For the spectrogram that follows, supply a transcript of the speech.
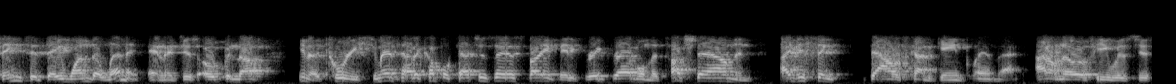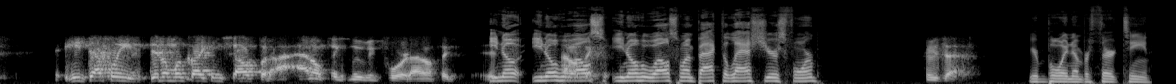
things that they wanted to limit, and it just opened up you know, Torrey Smith had a couple catches last night, made a great grab on the touchdown, and I just think Dallas kind of game planned that. I don't know if he was just he definitely didn't look like himself, but I, I don't think moving forward, I don't think You know, you know who else? think- You know who else went back to last year's form? Who's that? Your boy number thirteen.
